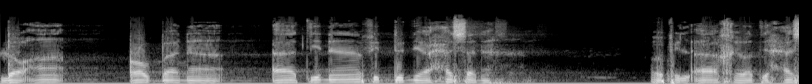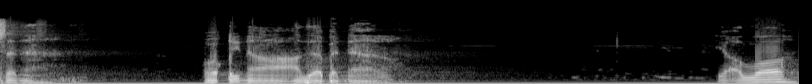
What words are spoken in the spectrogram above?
doa Rabbana atina fid dunya hasanah wa fil akhirati hasanah wa qina azaban Ya Allah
